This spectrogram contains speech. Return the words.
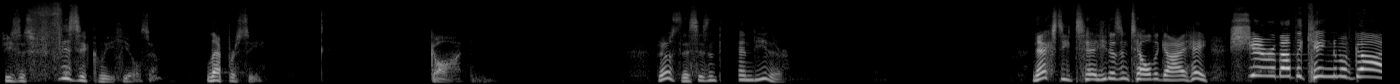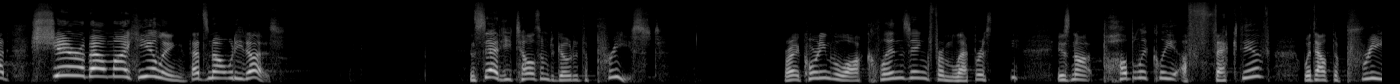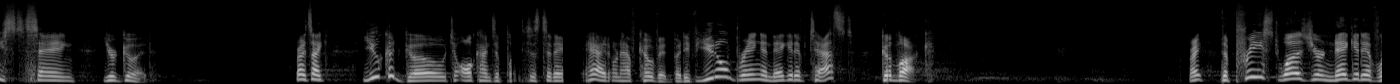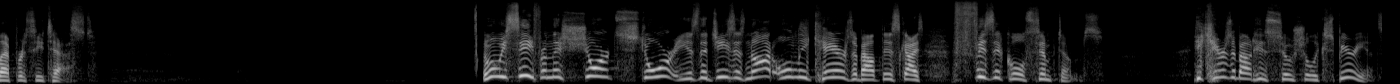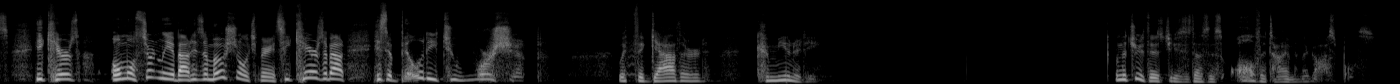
Jesus physically heals him. Leprosy, gone. But notice this isn't the end either. Next, he, te- he doesn't tell the guy, hey, share about the kingdom of God, share about my healing. That's not what he does. Instead, he tells him to go to the priest. Right? According to the law, cleansing from leprosy is not publicly effective without the priest saying, You're good. Right? It's like you could go to all kinds of places today, hey, I don't have COVID, but if you don't bring a negative test, good luck. Right? The priest was your negative leprosy test. And what we see from this short story is that Jesus not only cares about this guy's physical symptoms, he cares about his social experience. He cares almost certainly about his emotional experience. He cares about his ability to worship with the gathered community. And the truth is, Jesus does this all the time in the Gospels.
